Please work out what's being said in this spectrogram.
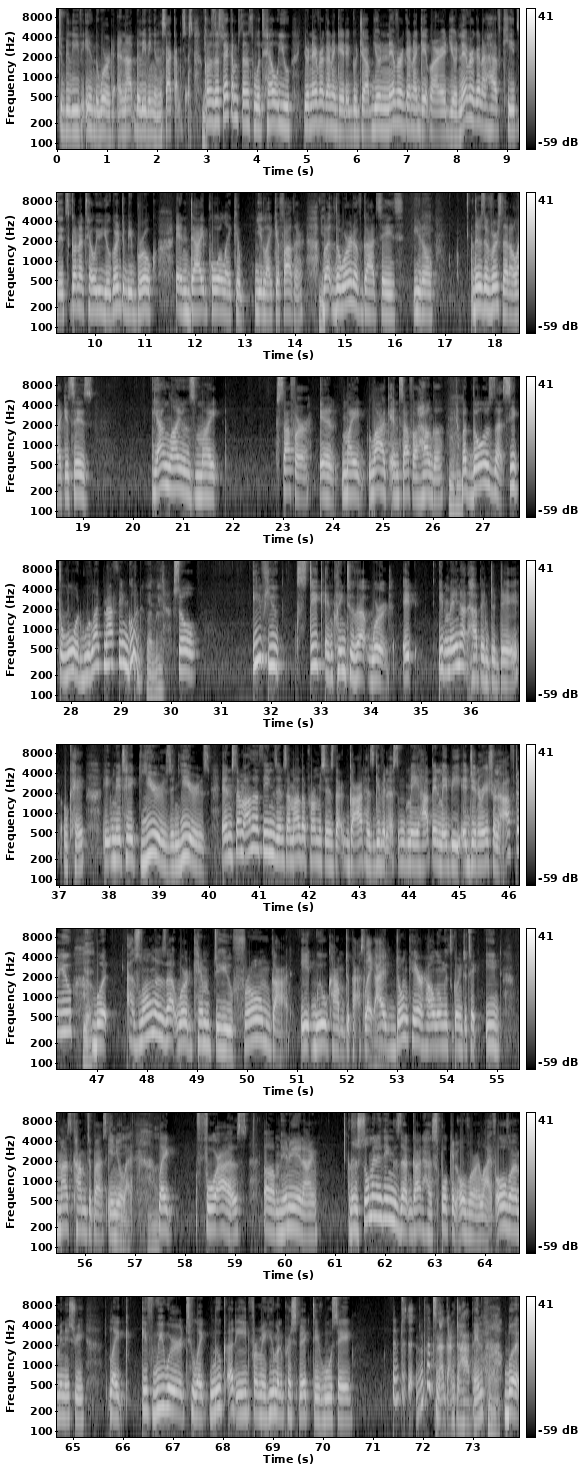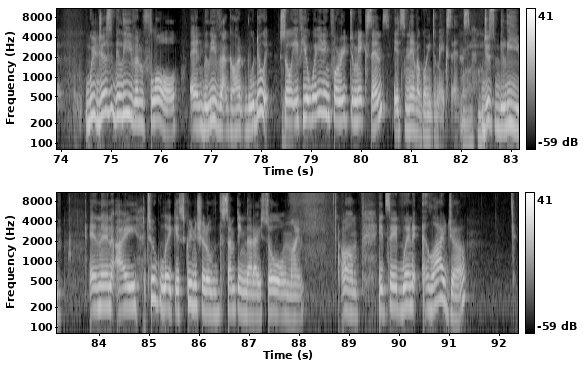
to believe in the word and not believing in the circumstance. Because the circumstance would tell you you're never gonna get a good job, you're never gonna get married, you're never gonna have kids. It's gonna tell you you're going to be broke and die poor like your you like your father. But the word of God says, you know, there's a verse that I like. It says, "Young lions might suffer and might lack and suffer hunger, mm-hmm. but those that seek the Lord will lack nothing good." Amen. So, if you stick and cling to that word, it it may not happen today, okay? It may take years and years, and some other things and some other promises that God has given us may happen maybe a generation after you, Yeah. but as long as that word came to you from God, it will come to pass. Like I don't care how long it's going to take, it must come to pass in your life. Like for us, um, Henry and I, there's so many things that God has spoken over our life, over our ministry. Like if we were to like look at it from a human perspective, we'll say that's not going to happen. But we just believe and flow and believe that God will do it. So if you're waiting for it to make sense, it's never going to make sense. Just believe. And then I took like a screenshot of something that I saw online Um, it said when Elijah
